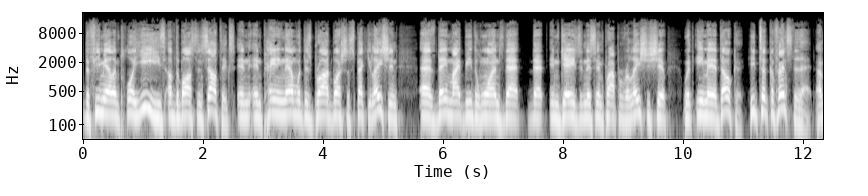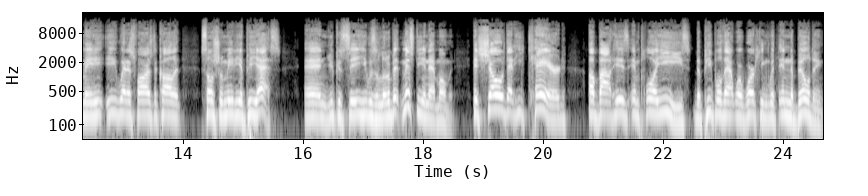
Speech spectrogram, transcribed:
the female employees of the Boston Celtics and, and painting them with this broad brush of speculation as they might be the ones that that engaged in this improper relationship with Ime Udoka. He took offense to that. I mean, he, he went as far as to call it social media BS. And you could see he was a little bit misty in that moment. It showed that he cared about his employees, the people that were working within the building.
